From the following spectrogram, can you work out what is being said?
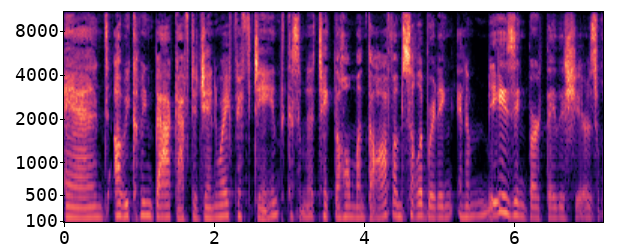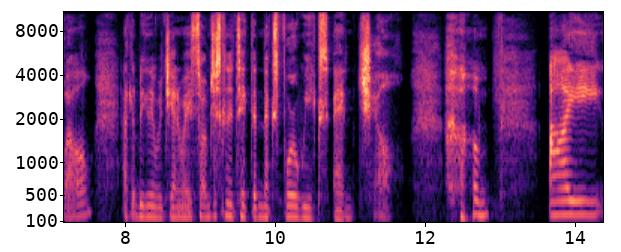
And I'll be coming back after January 15th because I'm going to take the whole month off. I'm celebrating an amazing birthday this year as well at the beginning of January. So I'm just going to take the next four weeks and chill. Um, I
